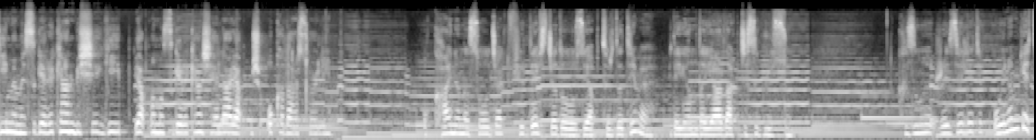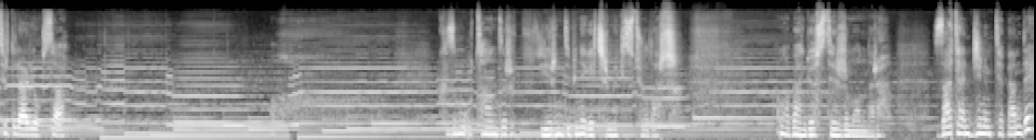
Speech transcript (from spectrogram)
Giymemesi gereken bir şey giyip yapmaması gereken şeyler yapmış. O kadar söyleyeyim. O kaynanası olacak Firdevs cadalozu yaptırdı değil mi? Bir de yanında yardakçısı Gülsün. Kızımı rezil edip oyuna mı getirdiler yoksa? Ah. Kızımı utandırıp yerin dibine geçirmek istiyorlar. Ama ben gösteririm onlara. Zaten cinim tepemde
